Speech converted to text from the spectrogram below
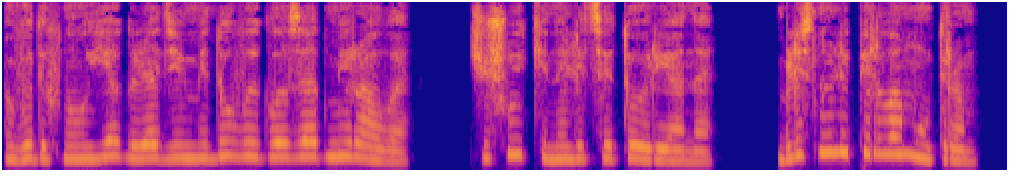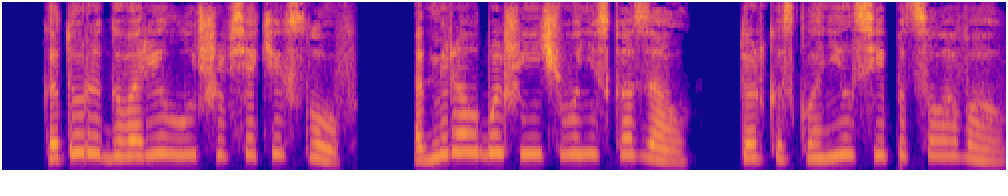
выдохнула я, глядя в медовые глаза адмирала. Чешуйки на лице Ториана блеснули перламутром, который говорил лучше всяких слов. Адмирал больше ничего не сказал, только склонился и поцеловал.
